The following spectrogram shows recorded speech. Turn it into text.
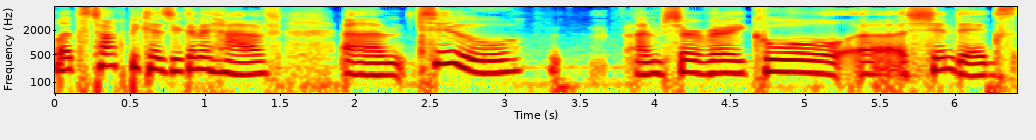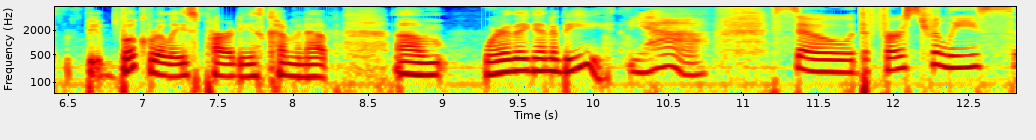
let's talk because you're going to have um, two I'm sure very cool uh, shindigs, book release parties coming up. Um, where are they going to be? Yeah. So the first release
